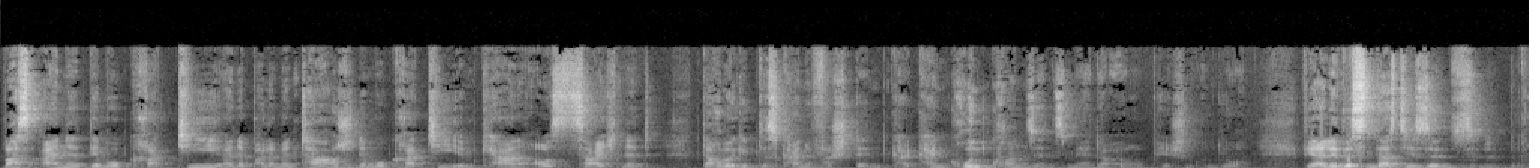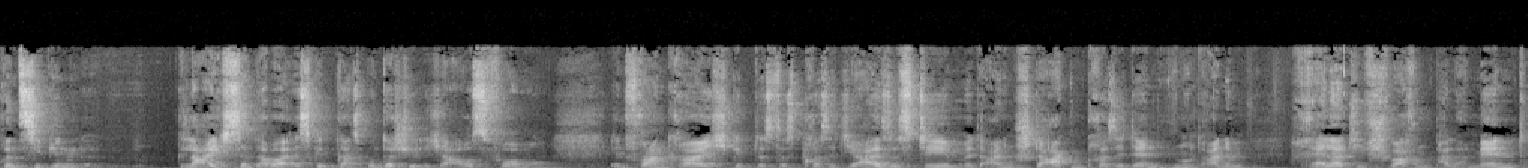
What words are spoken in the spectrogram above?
was eine Demokratie, eine parlamentarische Demokratie im Kern auszeichnet, Darüber gibt es keine Verständ keinen Grundkonsens mehr in der Europäischen Union. Wir alle wissen, dass diese Prinzipien gleich sind, aber es gibt ganz unterschiedliche Ausformungen. In Frankreich gibt es das Präsidialsystem mit einem starken Präsidenten und einem relativ schwachen Parlament.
